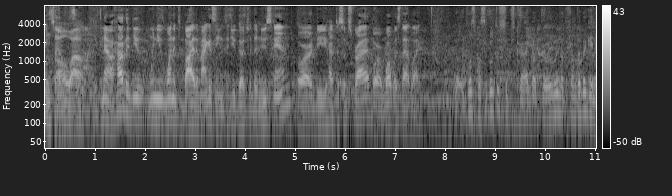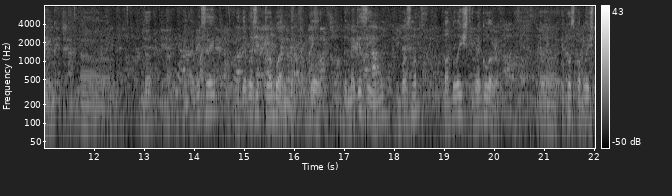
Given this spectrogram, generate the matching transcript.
on sale. Oh wow. Now how did you when you wanted to buy the magazine did you go to the newsstand or do you have to subscribe or what was that like? Well, it was possible to subscribe but probably not from the beginning. Uh, the, and I would say that there was a problem that the the magazine was not published regularly. Uh, it was published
